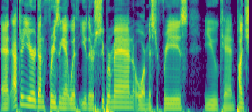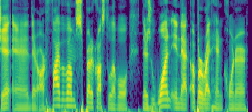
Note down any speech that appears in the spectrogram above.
And after you're done freezing it with either Superman or Mr. Freeze, you can punch it, and there are five of them spread across the level. There's one in that upper right hand corner.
